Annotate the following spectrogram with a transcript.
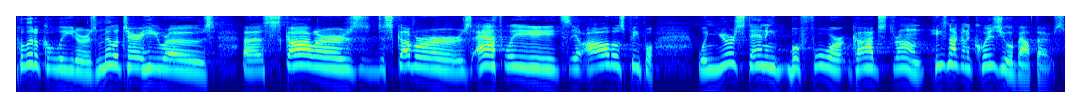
political leaders, military heroes, uh, scholars, discoverers, athletes, you know, all those people. When you're standing before God's throne, He's not going to quiz you about those.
